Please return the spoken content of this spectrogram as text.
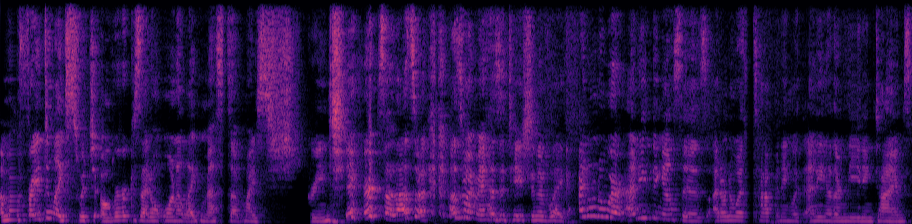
I'm afraid to like switch over because I don't want to like mess up my screen share. So that's why that's why my hesitation of like I don't know where anything else is. I don't know what's happening with any other meeting times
